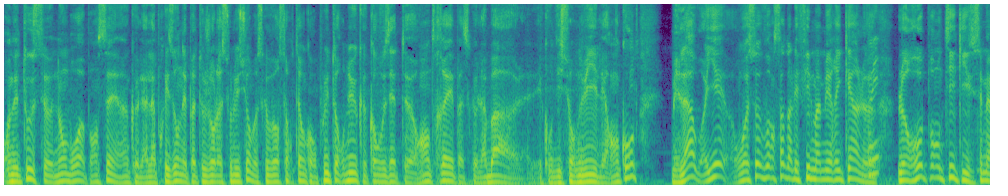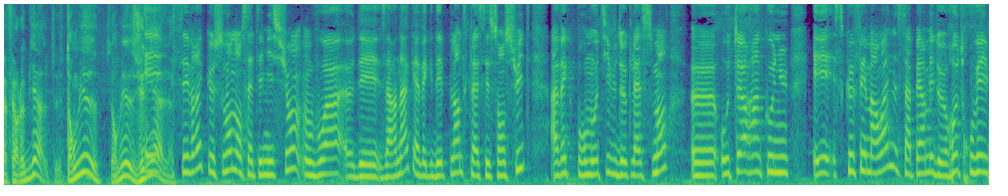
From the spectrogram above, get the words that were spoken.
on est tous euh, nombreux à penser hein, que la, la prison n'est pas toujours la solution parce que vous ressortez encore plus tordu que quand vous êtes euh, rentré parce que là-bas, les conditions de vie les rencontrent. Mais là, vous voyez, on va souvent voir ça dans les films américains, le, Oui. le repenti qui se met à faire le bien. Tant mieux, tant mieux, génial. c'est vrai que souvent dans cette émission, on voit euh, des arnaques avec des plaintes classées sans suite, avec pour motif de classement euh, auteur inconnu. Et ce que fait Marwan, ça permet de retrouver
